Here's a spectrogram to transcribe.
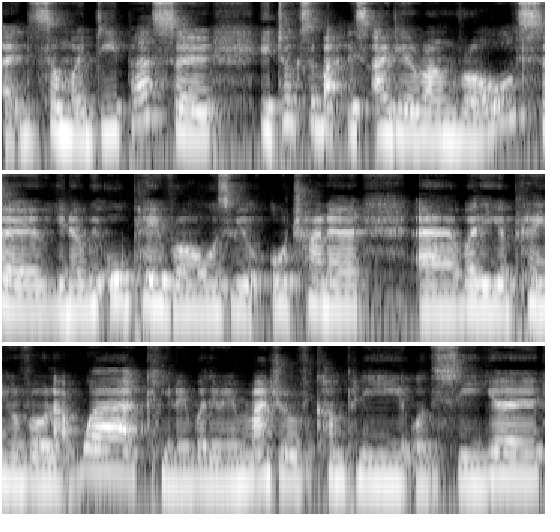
uh, somewhere deeper. So he talks about this idea around roles. So, you know, we all play roles. We're all trying to, uh, whether you're playing a role at work, you know, whether you're a manager of a company or the CEO,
